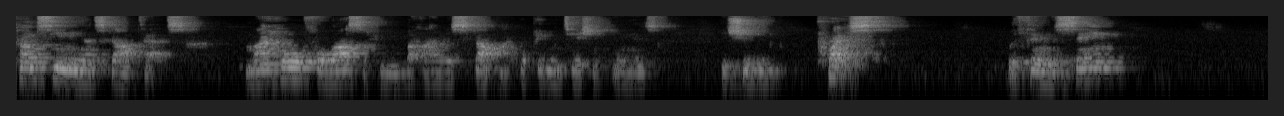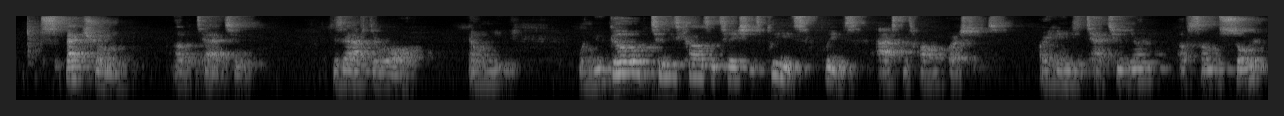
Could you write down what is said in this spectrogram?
Come see me at Scalp Tats. My whole philosophy behind this scalp micropigmentation thing is it should be priced within the same spectrum of a tattoo. Because after all, and when you, when you go to these consultations, please, please ask these following questions. Are you going to use a tattoo gun of some sort?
